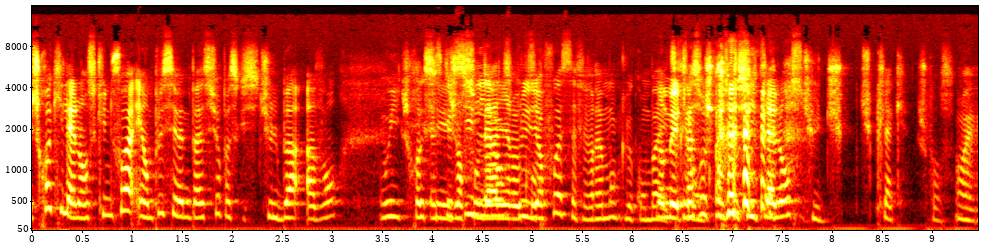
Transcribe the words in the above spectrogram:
je crois qu'il la lance qu'une fois, et en plus c'est même pas sûr, parce que si tu le bats avant, Oui, je crois que c'est genre s'il son la dernier lance recours. plusieurs fois, ça fait vraiment que le combat Non est mais de toute façon, long. je pense que s'il te la lance, tu, tu, tu claques, je pense. Ouais.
